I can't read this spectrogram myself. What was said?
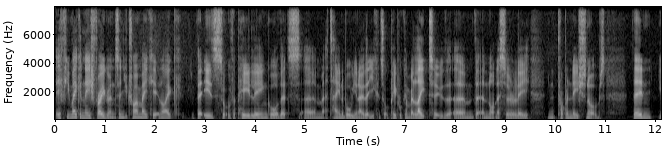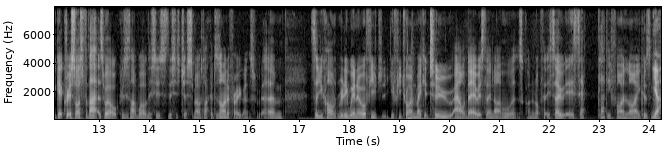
if you make a niche fragrance and you try and make it like that is sort of appealing or that's um, attainable, you know, that you can sort of people can relate to that um, that are not necessarily proper niche snobs then you get criticised for that as well because it's like, well, this is this is just smells like a designer fragrance. Um, so you can't really win. Or if you if you try and make it too out there, it's then like, oh, it's kind of not fit. So it's a bloody fine line because Yeah,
